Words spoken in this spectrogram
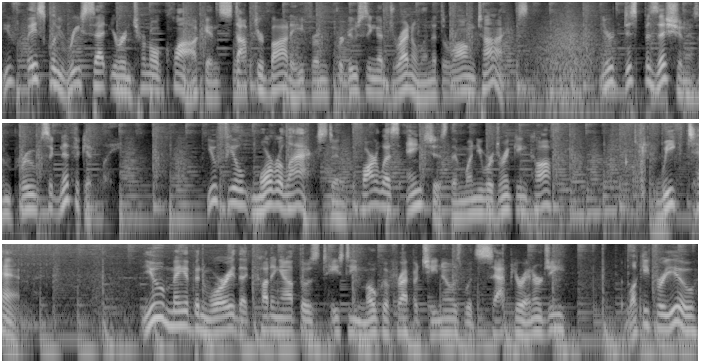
You've basically reset your internal clock and stopped your body from producing adrenaline at the wrong times. Your disposition has improved significantly. You feel more relaxed and far less anxious than when you were drinking coffee. Week 10. You may have been worried that cutting out those tasty mocha frappuccinos would sap your energy, but lucky for you,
